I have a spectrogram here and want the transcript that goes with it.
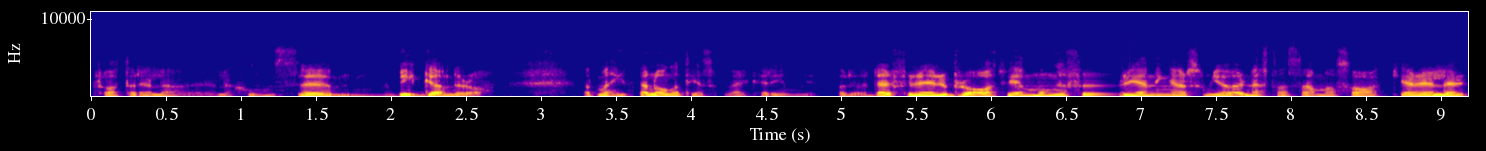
vi pratar relationsbyggande då att man hittar någonting som verkar rimligt. Och därför är det bra att vi har många föreningar som gör nästan samma saker eller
